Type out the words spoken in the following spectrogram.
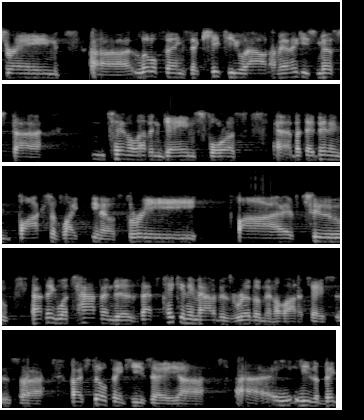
strain, uh, little things that keep you out. I mean, I think he's missed uh, 10, 11 games for us, uh, but they've been in blocks of like, you know, three, five, two. And I think what's happened is that's taken him out of his rhythm in a lot of cases. Uh, but I still think he's a uh, uh, he's a big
